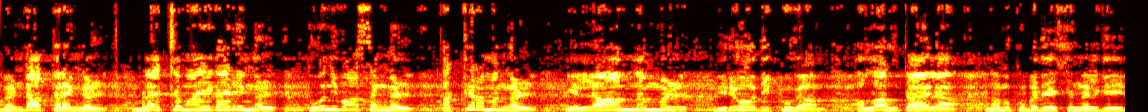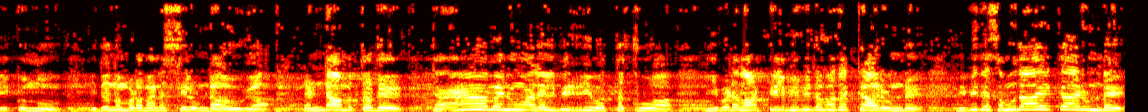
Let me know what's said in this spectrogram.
വേണ്ടാത്തരങ്ങൾ മ്ലേച്ഛമായ കാര്യങ്ങൾ തോന്നിവാസങ്ങൾ അക്രമങ്ങൾ എല്ലാം നമ്മൾ വിരോധിക്കുക. അള്ളാഹു താല നമുക്ക് ഉപദേശം നൽകിയിരിക്കുന്നു. ഇത് നമ്മുടെ മനസ്സിലുണ്ടാവുക. രണ്ടാമത്തത് ഇവിടെ നാട്ടിൽ വിവിധ മതക്കാരുണ്ട് വിവിധ സമുദായക്കാരുണ്ട്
